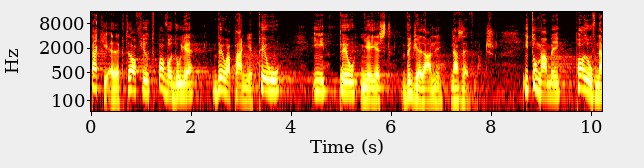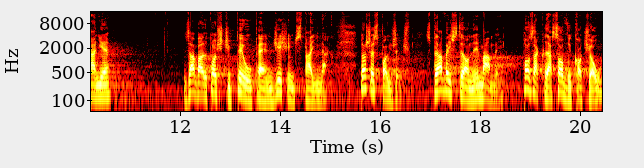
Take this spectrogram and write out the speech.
Taki elektrofiltr powoduje wyłapanie pyłu i pył nie jest wydzielany na zewnątrz. I tu mamy porównanie zawartości pyłu PM10 w spalinach. Proszę spojrzeć. Z prawej strony mamy pozakrasowy kocioł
